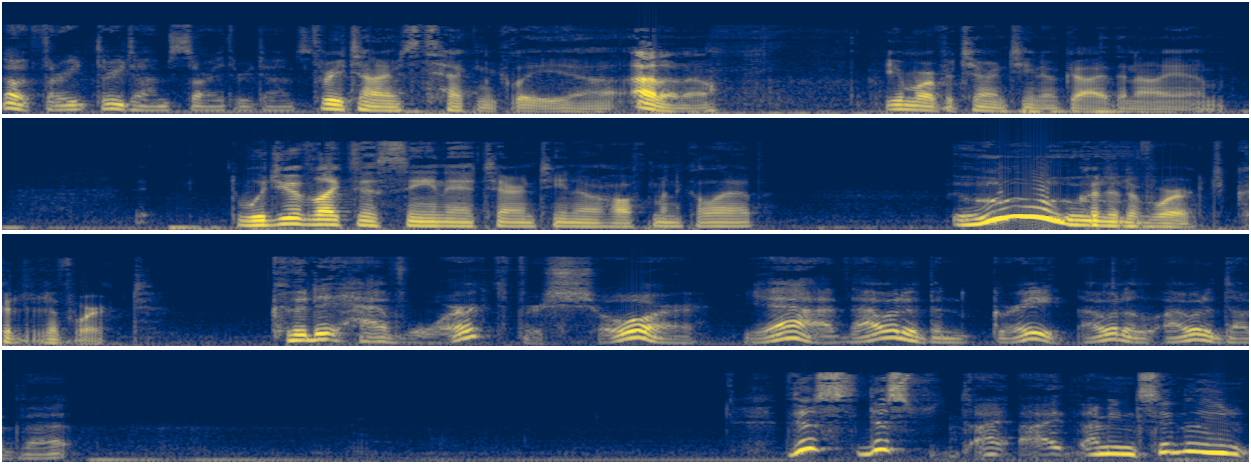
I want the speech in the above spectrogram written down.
no three three times. Sorry, three times. Three times technically, yeah. I don't know. You're more of a Tarantino guy than I am. Would you have liked to have seen a Tarantino Hoffman collab? Ooh, Could it have worked? Could it have worked? could it have worked for sure? Yeah, that would have been great. I would have I would have dug that. This this I I, I mean Sidney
